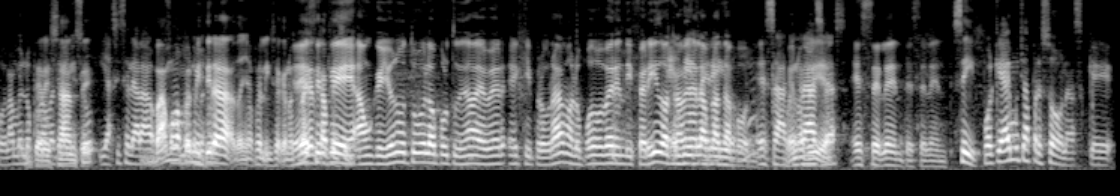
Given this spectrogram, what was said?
podrán ver los programas de Interesante. televisión y así se le hará Vamos a permitir mejor. a doña Felicia que nos Es traiga el decir que, café. aunque yo no tuve la oportunidad de ver X programa, lo puedo ver en diferido a En través de la plataforma. Exacto, Buenos gracias. Excelente, excelente. Sí, porque hay muchas personas que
